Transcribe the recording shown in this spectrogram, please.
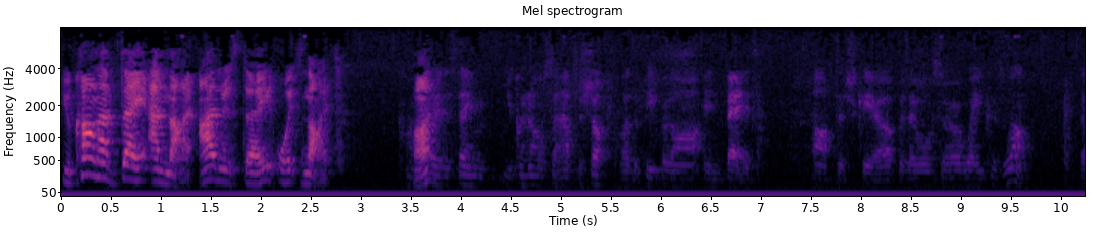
You can't have day and night. Either it's day or it's night. Can't right? the same. You can also have the shop where the people are in bed after Shkia, but they're also awake as well. So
